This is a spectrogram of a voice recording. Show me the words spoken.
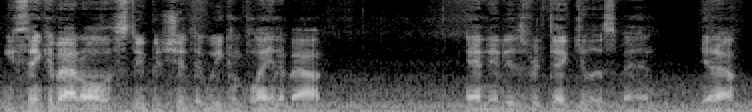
You think about all the stupid shit that we complain about, and it is ridiculous, man. You know?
